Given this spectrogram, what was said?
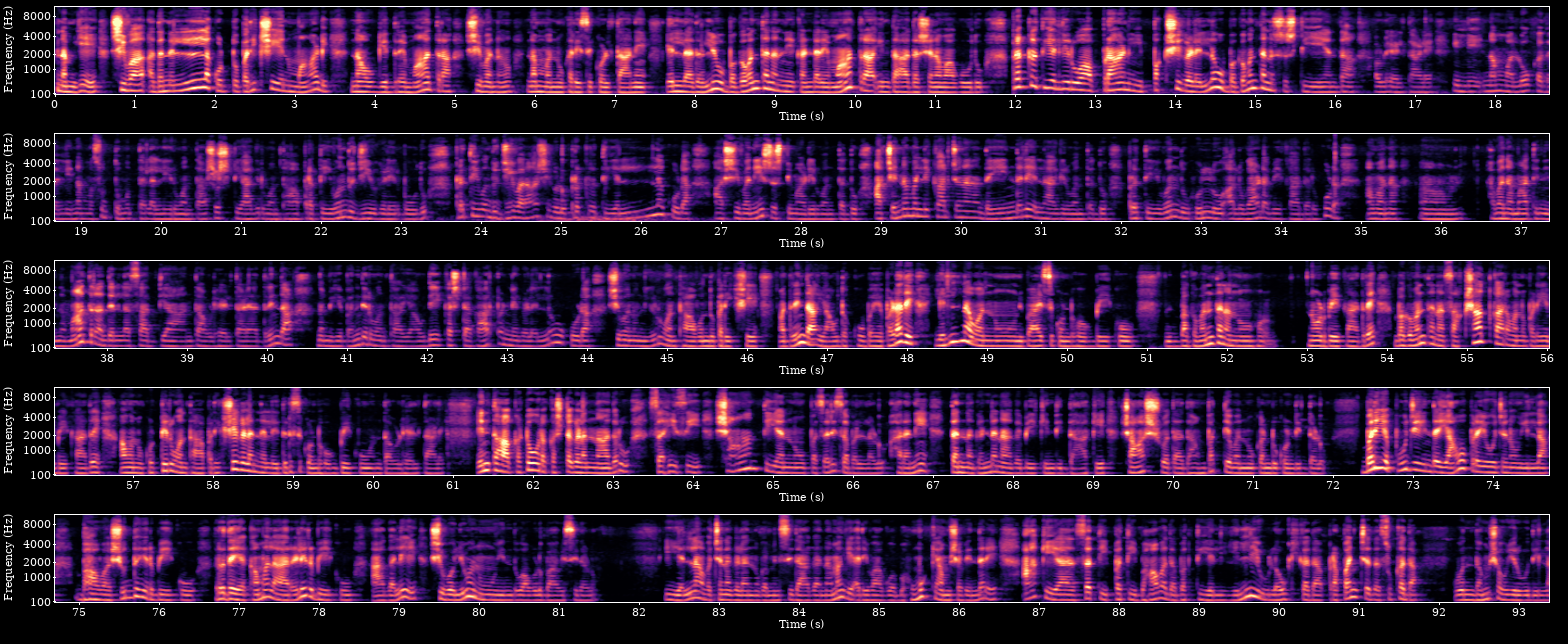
ನಮಗೆ ಶಿವ ಅದನ್ನೆಲ್ಲ ಕೊಟ್ಟು ಪರೀಕ್ಷೆಯನ್ನು ಮಾಡಿ ನಾವು ಗೆದ್ದರೆ ಮಾತ್ರ ಶಿವನು ನಮ್ಮನ್ನು ಕರೆಸಿಕೊಳ್ತಾನೆ. ಎಲ್ಲದರಲ್ಲಿಯೂ ಭಗವಂತನನ್ನೇ ಕಂಡರೆ ಮಾತ್ರ ಇಂತಹ ದರ್ಶನವಾಗುವುದು. ಪ್ರಕೃತಿಯಲ್ಲಿರುವ ಪ್ರಾಣಿ, ಪಕ್ಷಿಗಳೆಲ್ಲವೂ ಭಗವಂತನ ಸೃಷ್ಟಿಯೇ ಅಂತ ಅವಳು ಹೇಳ್ತಾಳೆ. ಇಲ್ಲಿ ನಮ್ಮ ಲೋಕದಲ್ಲಿ, ನಮ್ಮ ಸುತ್ತಮುತ್ತಲಲ್ಲಿರುವಂತಹ ಸೃಷ್ಟಿಯಾಗಿರುವಂತಹ ಪ್ರತಿಯೊಂದು ಜೀವಿಗಳಿರ್ಬೋದು, ಪ್ರತಿಯೊಂದು ಜೀವರಾಶಿಗಳು, ಪ್ರಕೃತಿ ಎಲ್ಲ ಕೂಡ ಆ ಶಿವನೇ ಸೃಷ್ಟಿ ಮಾಡಿರುವಂಥದ್ದು. ಆ ಚೆನ್ನಮಲ್ಲಿಕಾರ್ಜುನ ಅರ್ಜುನನ ದಯೆಯಿಂದಲೇ ಎಲ್ಲ ಆಗಿರುವಂಥದ್ದು. ಪ್ರತಿಯೊಂದು ಹುಲ್ಲು ಅಲುಗಾಡಬೇಕಾದರೂ ಕೂಡ ಅವನ ಅವನ ಮಾತಿನಿಂದ ಮಾತ್ರ ಅದೆಲ್ಲ ಸಾಧ್ಯ ಅಂತ ಅವಳು ಹೇಳ್ತಾಳೆ. ಅದರಿಂದ ನಮಗೆ ಬಂದಿರುವಂಥ ಯಾವುದೇ ಕಷ್ಟ ಕಾರ್ಪಣ್ಯಗಳೆಲ್ಲವೂ ಕೂಡ ಶಿವನು ನೀಡುವಂತಹ ಒಂದು ಪರೀಕ್ಷೆ. ಅದರಿಂದ ಯಾವುದಕ್ಕೂ ಭಯಪಡದೆ ಎಲ್ಲವನ್ನು ನಿಭಾಯಿಸಿಕೊಂಡು ಹೋಗಬೇಕು. ಭಗವಂತನನ್ನು ನೋಡಬೇಕಾದ್ರೆ, ಭಗವಂತನ ಸಾಕ್ಷಾತ್ಕಾರವನ್ನು ಪಡೆಯಬೇಕಾದರೆ ಅವನು ಕೊಟ್ಟಿರುವಂತಹ ಪರೀಕ್ಷೆಗಳನ್ನೆಲ್ಲ ಎದುರಿಸಿಕೊಂಡು ಹೋಗಬೇಕು ಅಂತ ಅವಳು ಹೇಳ್ತಾಳೆ. ಇಂತಹ ಕಠೋರ ಕಷ್ಟಗಳನ್ನಾದರೂ ಸಹಿಸಿ ಶಾಂತಿಯನ್ನು ಪಸರಿಸಬಲ್ಲಳು. ಹರನೇ ತನ್ನ ಗಂಡನಾಗಬೇಕೆಂದಿದ್ದ ಆಕೆ ಶಾಶ್ವತ ದಾಂಪತ್ಯವನ್ನು ಕಂಡುಕೊಂಡಿದ್ದಳು. ಬರಿಯ ಪೂಜೆಯಿಂದ ಯಾವ ಪ್ರಯೋಜನವೂ ಇಲ್ಲ. ಭಾವ ಶುದ್ಧ ಇರಬೇಕು, ಹೃದಯ ಕಮಲ ಅರಳಿರಬೇಕು. ಆಗಲೇ ಶಿವಲಿಯೋನು ಎಂದು ಅವಳು ಭಾವಿಸಿದಳು. ಈ ಎಲ್ಲ ವಚನಗಳನ್ನು ಗಮನಿಸಿದಾಗ ನಮಗೆ ಅರಿವಾಗುವ ಬಹುಮುಖ್ಯ ಅಂಶವೆಂದರೆ ಆಕೆಯ ಸತಿ ಪತಿ ಭಾವದ ಭಕ್ತಿಯಲ್ಲಿ ಎಲ್ಲಿಯೂ ಲೌಕಿಕದ ಪ್ರಪಂಚದ ಸುಖದ ಒಂದಂಶವೂ ಇರುವುದಿಲ್ಲ.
